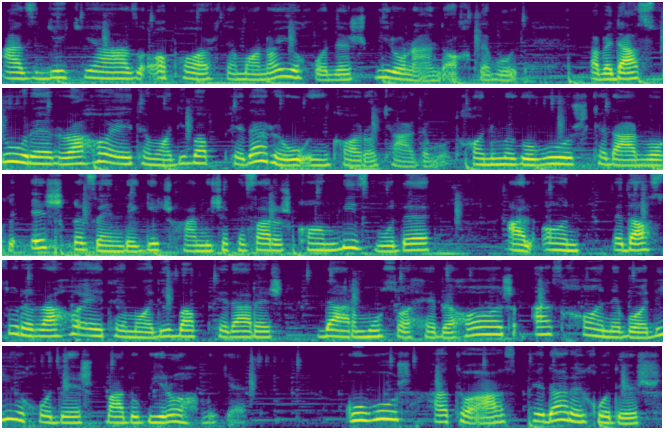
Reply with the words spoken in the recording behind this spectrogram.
از یکی از آپارتمانای خودش بیرون انداخته بود و به دستور رها اعتمادی و پدر او این کار را کرده بود. خانم گوگوش که در واقع عشق زندگیش همیشه پسرش کامبیز بوده الان به دستور رها اعتمادی و پدرش در مصاحبه هاش از خانواده خودش بد و بیراه میگه گوگوش حتی از پدر خودش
